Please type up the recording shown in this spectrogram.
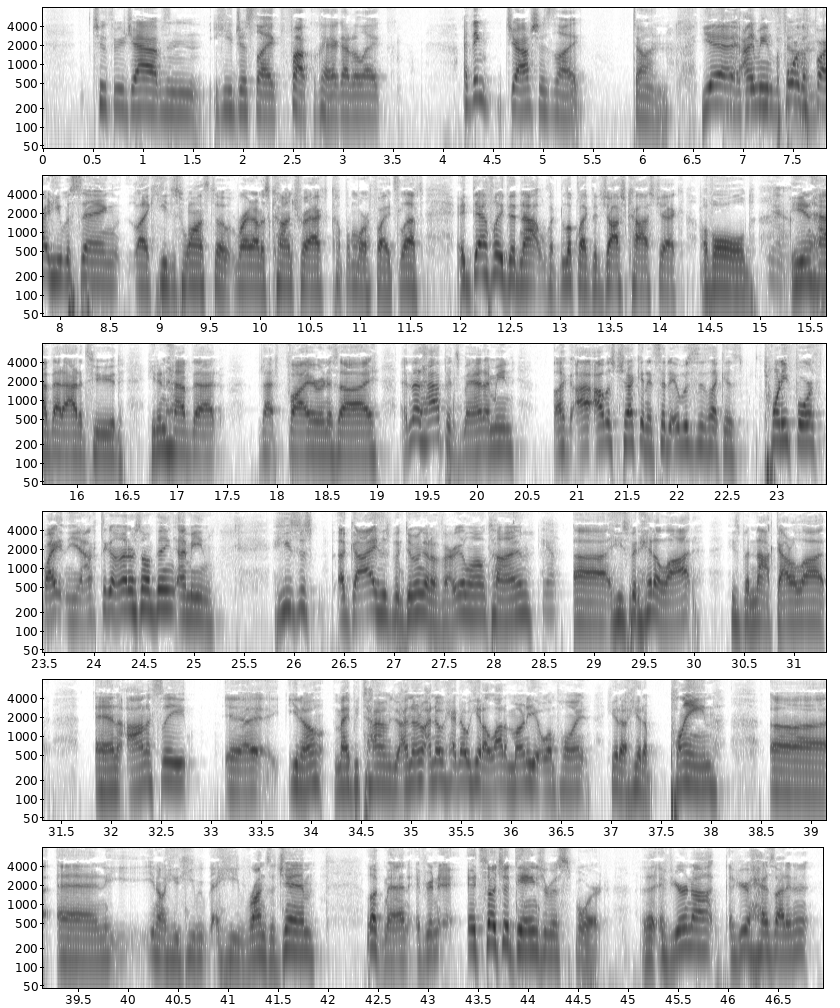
two, three jabs, and he just like fuck. Okay, I gotta like. I think Josh is like done. Yeah, think I mean, before the fight, he was saying like he just wants to write out his contract. A couple more fights left. It definitely did not look, look like the Josh Koscheck of old. Yeah. He didn't have that attitude. He didn't have that that fire in his eye, and that happens, man. I mean, like I, I was checking. It said it was his, like his twenty fourth fight in the octagon or something. I mean, he's just a guy who's been doing it a very long time. Yep. Uh, he's been hit a lot. He's been knocked out a lot, and honestly, uh, you know, it might be time. I know, I know, I know. He had a lot of money at one point. He had a he had a plane, uh, and he, you know, he he he runs a gym. Look, man, if you're, it's such a dangerous sport. If you're not, if your head's not in it,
